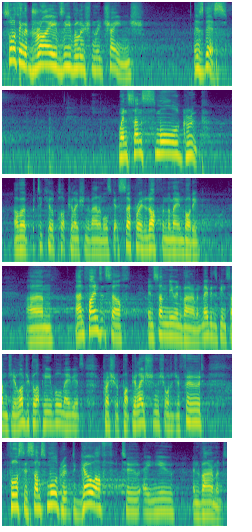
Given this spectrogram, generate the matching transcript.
The sort of thing that drives evolutionary change is this. When some small group of a particular population of animals gets separated off from the main body um, and finds itself in some new environment. Maybe there's been some geological upheaval, maybe it's pressure of population, shortage of food, forces some small group to go off to a new environment.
